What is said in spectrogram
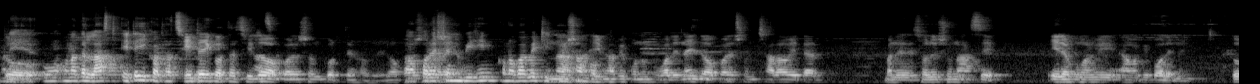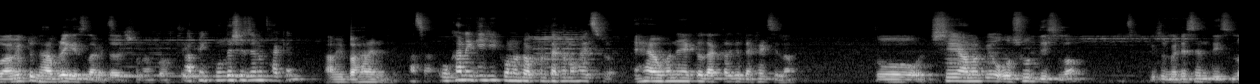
মানে ও- ওনাদের লাস্ট এটাই কথা ছিল। এটাই কথা ছিল আচ্ছা। অপারেশন করতে হবে। অপারেশন বিহীন কোনোভাবে না ট্রিটমেন্ট সম্ভব এইভাবে কোনো বলে নাই যে অপারেশন ছাড়াও এটার মানে সলিউশন আছে। এরকম আমি আমাকে বলে নাই। তো আমি একটু ঘাবড়ে গেছিলাম এটা শোনার পর থেকে। আপনি কোন দেশে যেন থাকেন? আমি বাহারাইনে থাকি। আচ্ছা ওখানে গিয়ে কি কোনো ডক্টর দেখানো হয়েছিল? হ্যাঁ ওখানে একটা ডাক্তারকে দেখাইছিলাম। তো সে আমাকে ওষুধ দিছিল কিছু মেডিসিন দিছিল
